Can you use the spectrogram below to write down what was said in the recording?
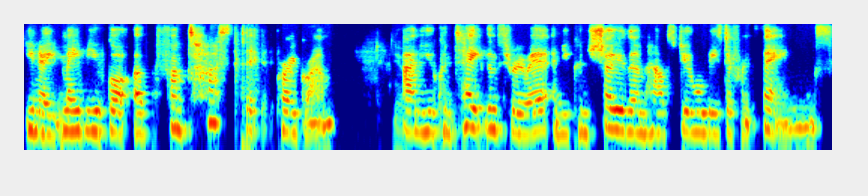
you know, maybe you've got a fantastic program yeah. and you can take them through it and you can show them how to do all these different things.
